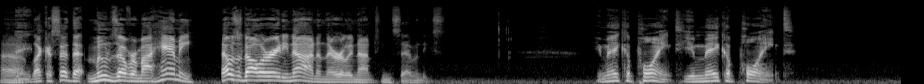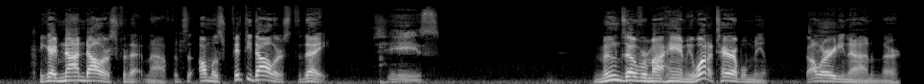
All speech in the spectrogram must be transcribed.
Uh, like I said, that moon's over my hammy. That was a dollar eighty nine in the early nineteen seventies. you make a point. You make a point. He gave nine dollars for that knife. It's almost fifty dollars today. Jeez. Moon's over Miami. What a terrible meal. Dollar eighty nine in the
